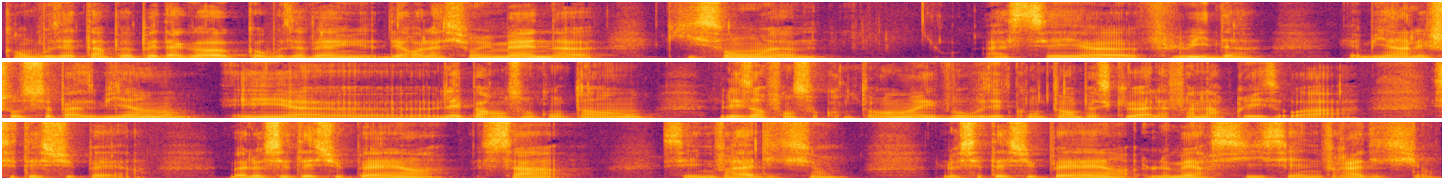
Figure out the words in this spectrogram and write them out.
quand vous êtes un peu pédagogue, quand vous avez des relations humaines qui sont assez fluides, eh bien, les choses se passent bien et les parents sont contents, les enfants sont contents et vous, vous êtes content parce qu'à la fin de la reprise, waouh, c'était super. Bah, le c'était super, ça, c'est une vraie addiction. Le c'était super, le merci, c'est une vraie addiction.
